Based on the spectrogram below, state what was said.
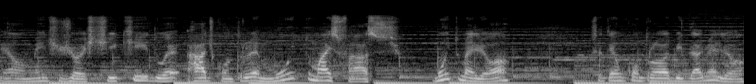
realmente o joystick do rádio controle é muito mais fácil, muito melhor. Você tem uma controlabilidade melhor.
